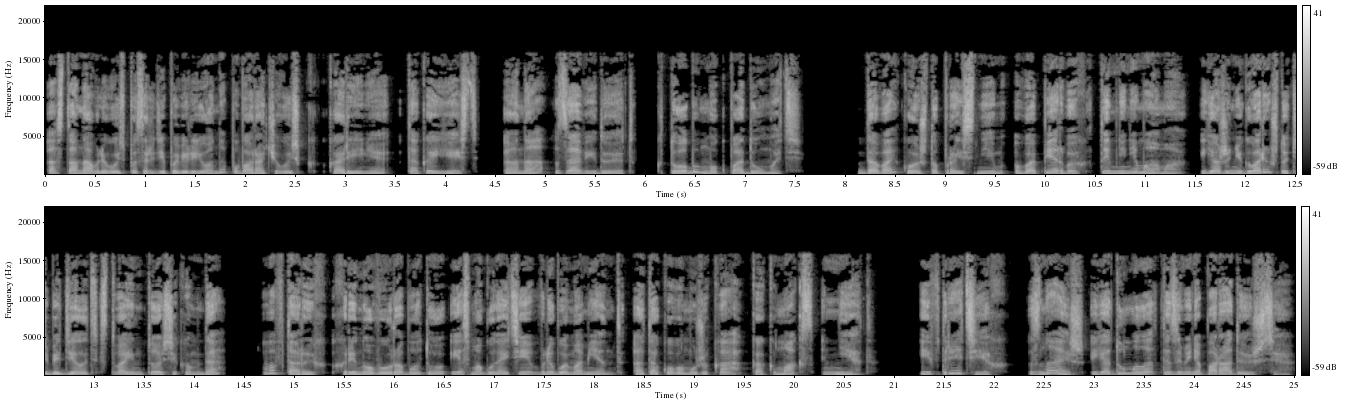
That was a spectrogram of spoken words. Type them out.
Останавливаюсь посреди павильона, поворачиваюсь к Карине. Так и есть. Она завидует. Кто бы мог подумать. Давай кое-что проясним. Во-первых, ты мне не мама. Я же не говорю, что тебе делать с твоим Тосиком, да? Во-вторых, хреновую работу я смогу найти в любой момент, а такого мужика, как Макс, нет. И в-третьих, знаешь, я думала, ты за меня порадуешься.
